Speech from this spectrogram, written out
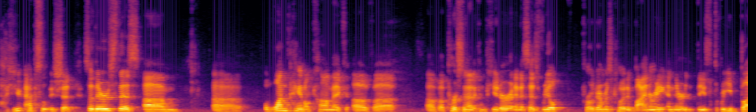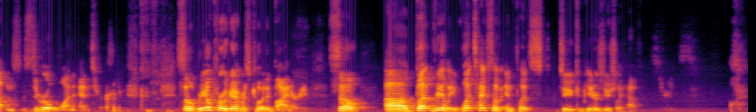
Oh, you absolutely should. So there's this um, uh, one panel comic of, uh, of a person at a computer, and it says real programmer's code in binary, and there are these three buttons, zero, one, enter. so real programmer's code in binary. So, uh, but really, what types of inputs do computers usually have? Strings.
